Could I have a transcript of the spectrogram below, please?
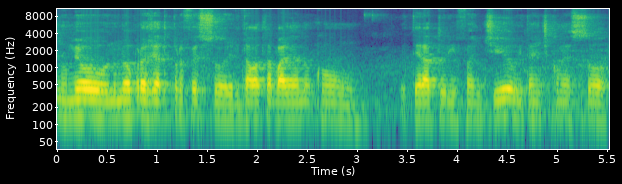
no meu, no meu projeto professor. Ele estava trabalhando com literatura infantil, então a gente começou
